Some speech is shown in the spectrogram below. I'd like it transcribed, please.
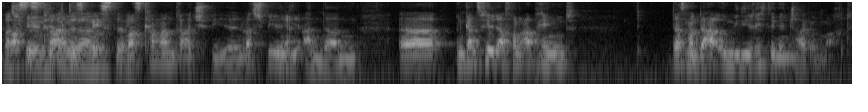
Was was, ist gerade das? Beste, Ja. was kann man gerade spielen, was spielen Ja. die anderen. Äh, und ganz viel davon abhängt, dass man da irgendwie die richtige Entscheidung macht.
